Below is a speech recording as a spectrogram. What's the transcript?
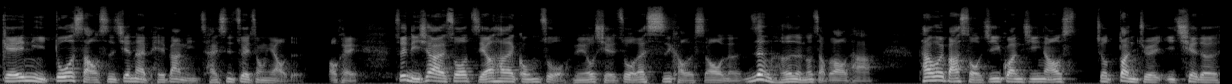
给你多少时间来陪伴你才是最重要的。OK，所以李下来说，只要他在工作、没有写作、在思考的时候呢，任何人都找不到他。他会把手机关机，然后就断绝一切的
